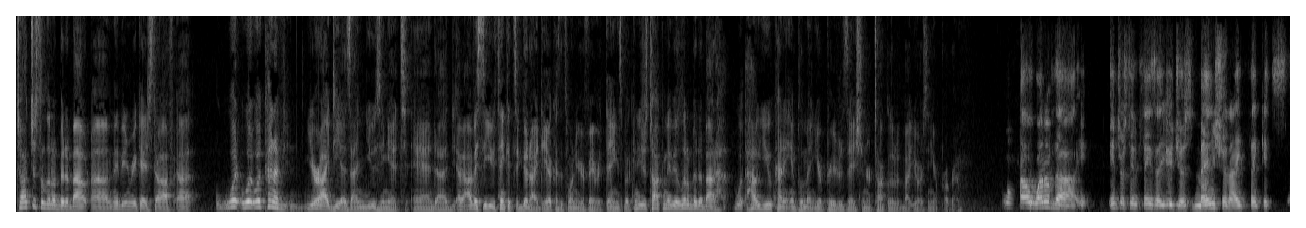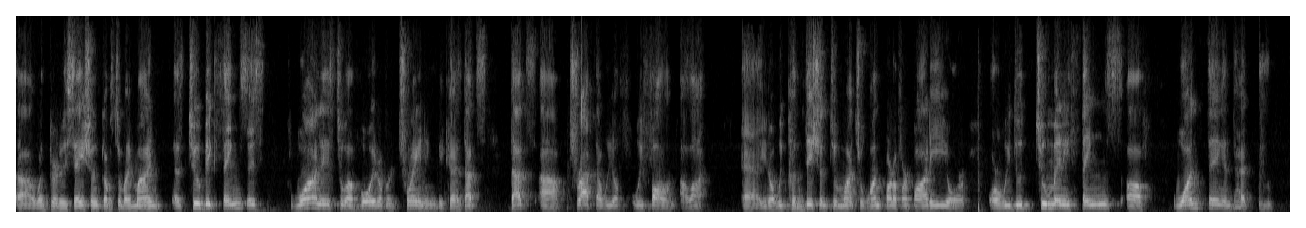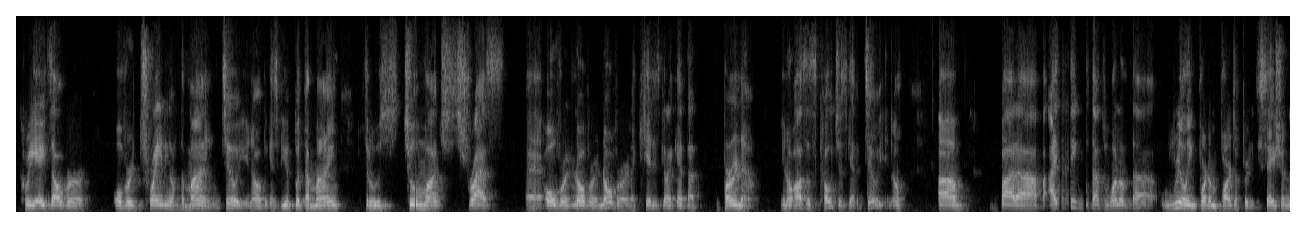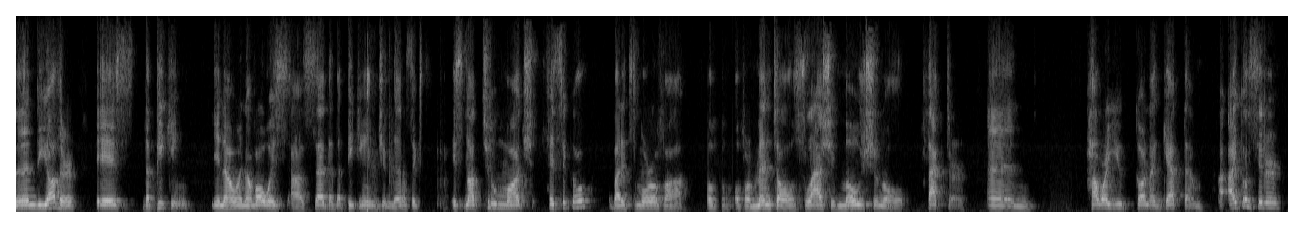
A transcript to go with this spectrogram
talk just a little bit about uh, maybe Enrique start off. Uh, what, what, what kind of your ideas on using it? And uh, obviously, you think it's a good idea because it's one of your favorite things. But can you just talk maybe a little bit about how, you kind of implement your periodization, or talk a little bit about yours in your program? Well, one of the interesting things that you just mentioned, I think it's uh, when periodization comes to my mind as two big things. Is one is to avoid overtraining because that's that's a trap that we we fall on a lot uh, you know we condition too much one part of our body or or we do too many things of one thing and that creates over over training of the mind too you know because if you put the mind through too much stress uh, over and over and over the kid is going to get that burnout you know us as coaches get it too you know um, but uh, I think that's one of the really important parts of periodization. And then the other is the peaking, you know, and I've always uh, said that the peaking in gymnastics is not too much physical, but it's more of a of, of a mental slash emotional factor. And how are you gonna get them? I, I consider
